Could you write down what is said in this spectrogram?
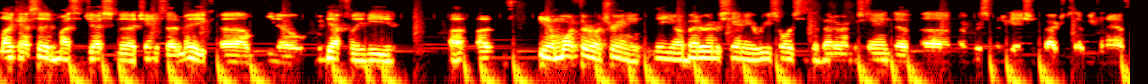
like I said, my suggestion, uh, change that I make, um, you know, we definitely need a, a, you know more thorough training, you know, a better understanding of resources, a better understanding of, uh, of risk mitigation factors that we can have.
